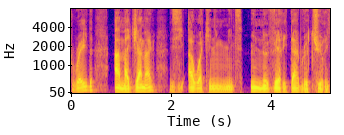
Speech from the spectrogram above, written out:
Reid, Ahmad Jamal, The Awakening Mix, une véritable tuerie.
